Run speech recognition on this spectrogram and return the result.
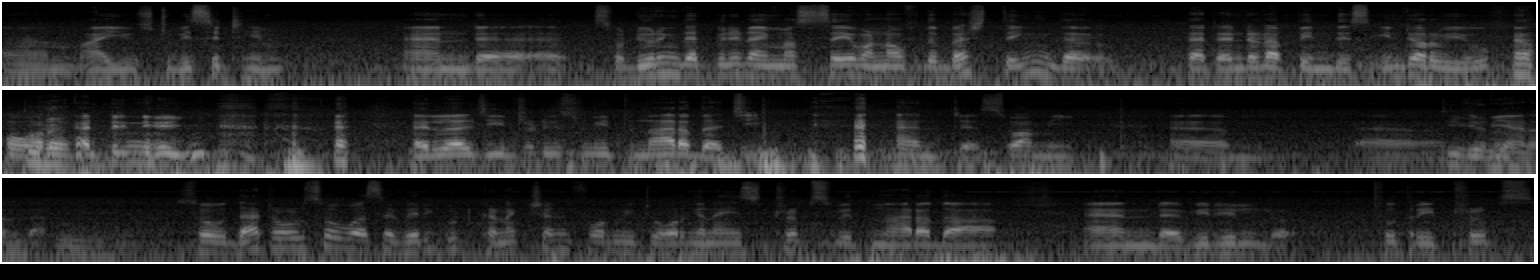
Um, I used to visit him, and uh, so during that period, I must say one of the best thing the, that ended up in this interview or continuing. Harilalji introduced me to Naradaji and uh, Swami um, Divyananda. Mm. So that also was a very good connection for me to organize trips with Narada, and uh, we did two three trips,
